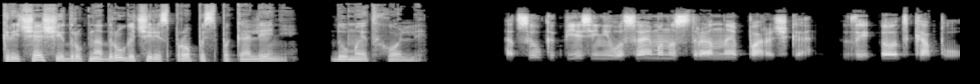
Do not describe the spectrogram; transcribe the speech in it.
кричащие друг на друга через пропасть поколений, думает Холли. Отсылка к пьесе Нила Саймона «Странная парочка», The Odd Couple.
